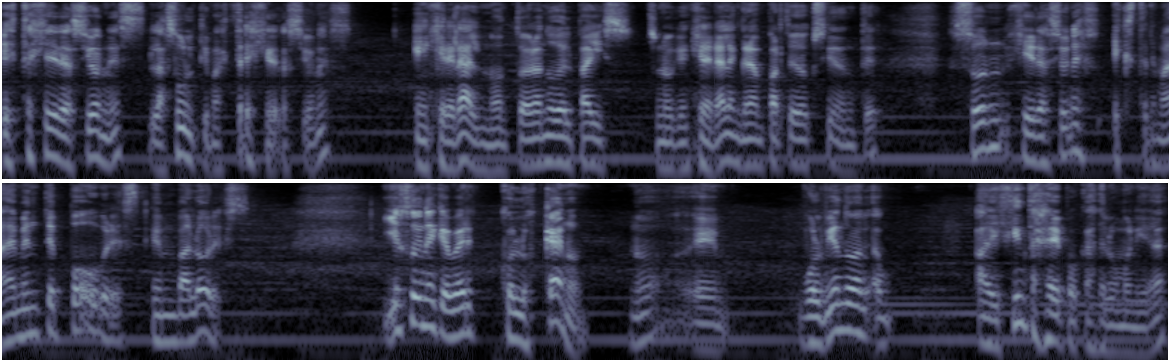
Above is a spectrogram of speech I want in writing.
estas generaciones, las últimas tres generaciones, en general, no estoy hablando del país, sino que en general en gran parte de Occidente, son generaciones extremadamente pobres en valores. Y esto tiene que ver con los canon, ¿no? Eh, volviendo a, distintas épocas de la humanidad,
